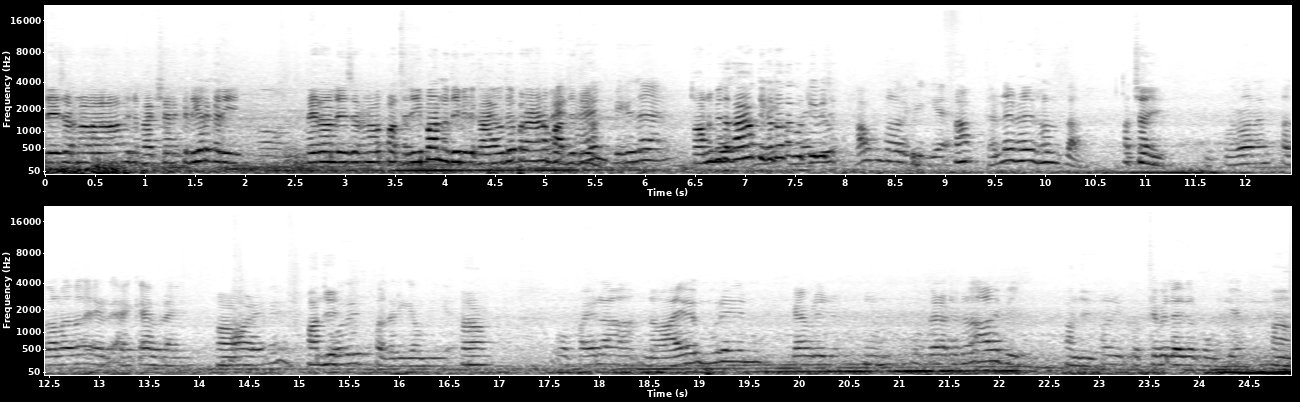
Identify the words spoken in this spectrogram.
ਲੇਜ਼ਰ ਨਾਲ ਇਨਫੈਕਸ਼ਨ ਕਲੀਅਰ ਕਰੀ ਫਿਰ ਆ ਲੇਜ਼ਰ ਨਾਲ ਪਥਰੀ ਭੰਨ ਦੀ ਵੀ ਦਿਖਾਇਆ ਉਹਦੇ ਪਰ ਐਨ ਵੱਜਦੀ ਆ। ਹੈ। ਤੁਹਾਨੂੰ ਵੀ ਦਿਖਾਇਆ? ਦਿਖਦਾ ਤਾਂ ਕੋਈ ਟੀਵੀ 'ਚ? ਸਭ ਕੁਝ ਪਤਾ ਲੱਗ ਗਿਆ। ਹਾਂ। ਥੱਲੇ ਥੱਲੇ ਸੁਣਦਾ ਅੱਛਾ ਜੀ। ਉਹਨਾਂ ਨੂੰ ਪਤਾ ਲੱਗਦਾ ਇਹ ਕੈਮਰਾ ਹੈ। ਹਾਂ। ਹਾਂਜੀ। ਉਹਦੇ ਵਿੱਚ ਪਤਰੀ ਆਉਂਦੀ ਹੈ। ਹਾਂ। ਉਹ ਪਹਿਲਾਂ ਨਾ ਆਏ ਮੂਰੇ ਨੂੰ ਕੈਮਰੇ 'ਚ। ਹੂੰ, ਉਹ ਪਹਿਲਾਂ ਟਿਕਣਾ ਆ ਵੀ ਹਾਂਜੀ। ਅਸੀਂ ਉੱਥੇ ਵੀ ਲੈਦਰ ਪਹੁੰਚੇ ਹਾਂ।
